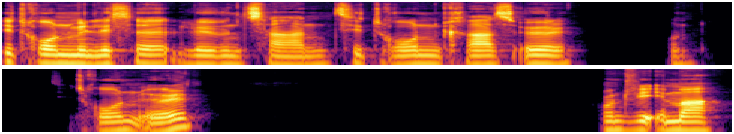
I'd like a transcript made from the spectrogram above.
Zitronenmelisse, Löwenzahn, Zitronengrasöl und Zitronenöl. Und wie immer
